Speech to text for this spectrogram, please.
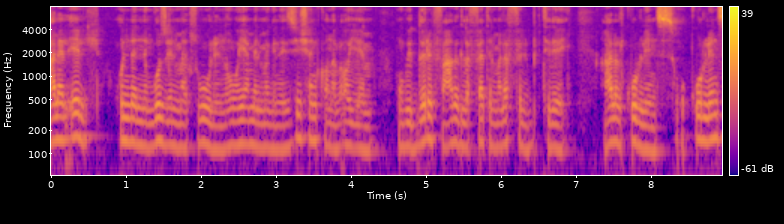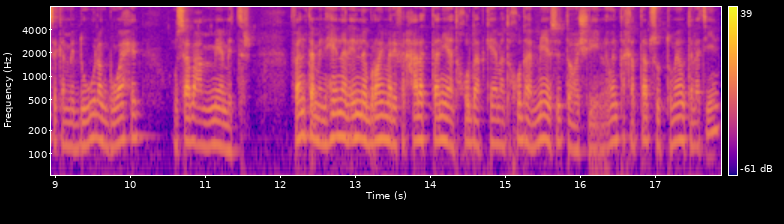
على ال L. قلنا إن الجزء المسؤول إن هو يعمل magnetization كان ال IM وبيتضرب في عدد لفات الملف الابتدائي على ال core length وال core length كان مديهولك بواحد وسبعة من مية متر. فأنت من هنا ال N primary في الحالة التانية هتاخدها بكام؟ هتاخدها بمية ستة وعشرين. لو أنت خدتها بستمية وتلاتين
